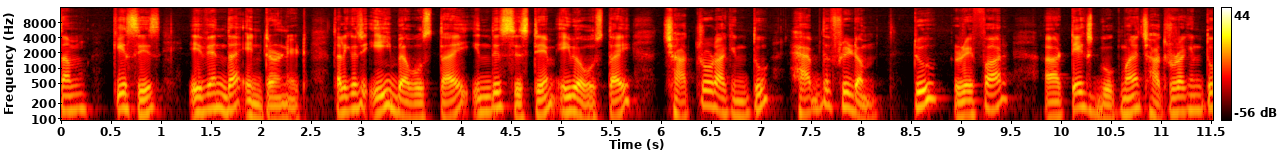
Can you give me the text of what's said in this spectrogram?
some cases even the internet তাহলে কি হচ্ছে? এই ব্যবস্থায় ইন দিস সিস্টেম এই ব্যবস্থায় ছাত্ররা কিন্তু have the freedom to refer text book মানে ছাত্ররা কিন্তু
